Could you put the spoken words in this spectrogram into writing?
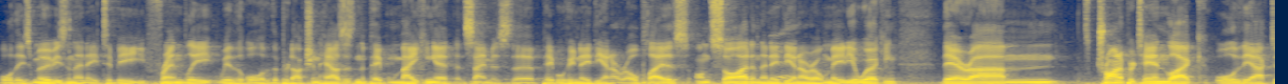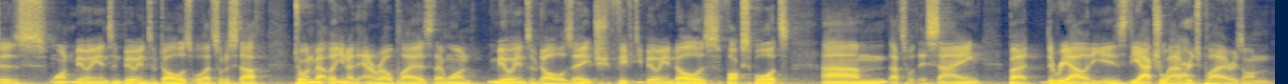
all these movies and they need to be friendly with all of the production houses and the people making it, the same as the people who need the NRL players on side and they need Yeah. the NRL media working. They're um, trying to pretend like all of the actors want millions and billions of dollars, all that sort of stuff. Talking about like you know the NRL players, they want millions of dollars each, fifty billion dollars. Fox Sports, um, that's what they're saying. But the reality is, the actual average player is on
